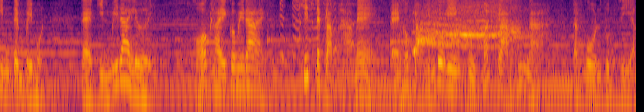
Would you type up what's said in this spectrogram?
กินเต็มไปหมด แต่กินไม่ได้เลย ขอใครก็ไม่ได้ คิดจะกลับหาแม่ แต่ก็กลับเห็นตัวเองถูกมัดกลางทุ่งนา ตะโกนสุดเสียง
